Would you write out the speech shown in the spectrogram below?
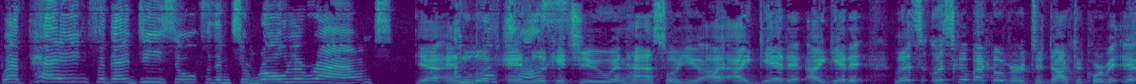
We're paying for their diesel for them to roll around. Yeah, and, and look and us. look at you and hassle you. I, I, get it. I get it. Let's let's go back over to Dr. Corbett. Uh,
